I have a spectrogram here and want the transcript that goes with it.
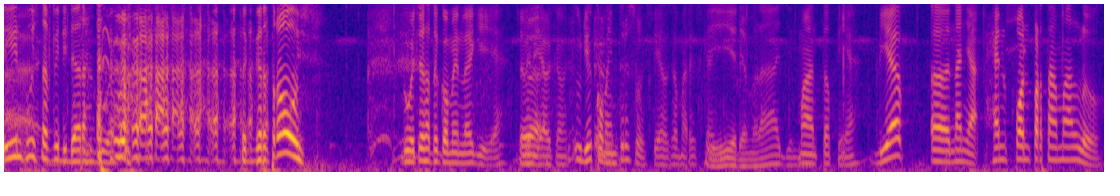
Diinfus tapi di darah gua. Seger terus. Gue baca satu komen lagi ya Coba. dari Elka uh, dia komen terus loh si Elka Mariska Iya, dia merajin. mantap ya dia eh, nanya handphone pertama lo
